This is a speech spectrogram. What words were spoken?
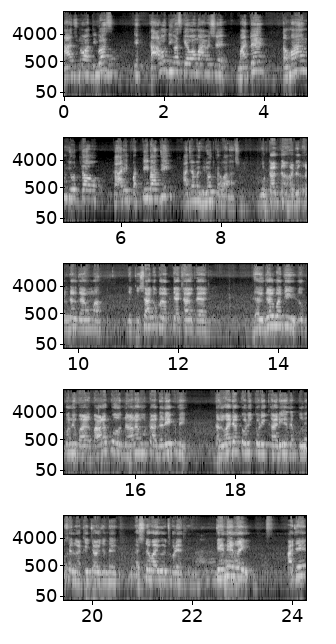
આજનો આ દિવસ એક કાળો દિવસ કહેવામાં આવે છે. માટે તમામ યોદ્ધાઓ કાળી પટ્ટી બાંધી આજે અમે વિરોધ કરવાના છે બોટાદના હડ- હળદર ગામમાં જે કિસાનો પર અત્યાચાર થયા છે, ઘર ઘરમાંથી લોકોને બાળકો, નાના મોટા દરેકને દરવાજા તોડી તોડી કાઢી અને પોલીસે લાઠીચાર્જ અને અશ્રવાયુઓ છોડ્યા છે. તેને લઈ આજે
